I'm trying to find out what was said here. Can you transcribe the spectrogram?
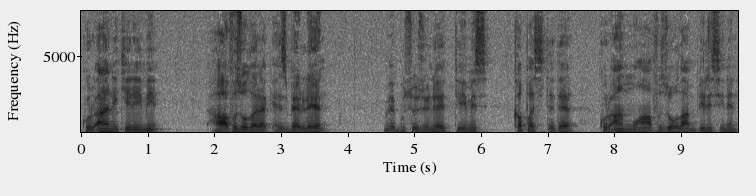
Kur'an-ı Kerim'i hafız olarak ezberleyen ve bu sözünü ettiğimiz kapasitede Kur'an muhafızı olan birisinin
